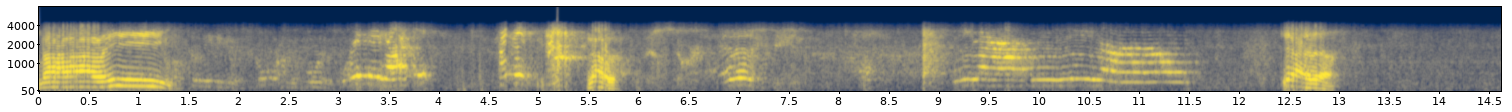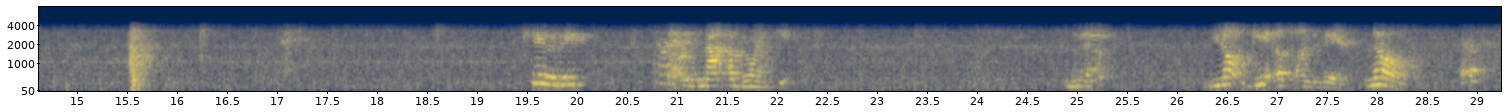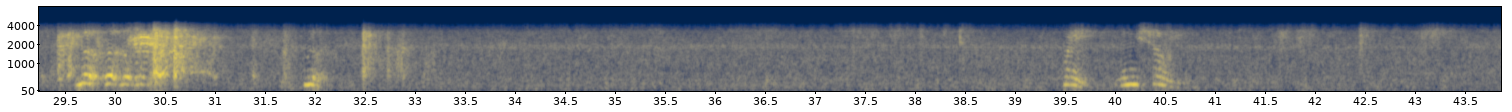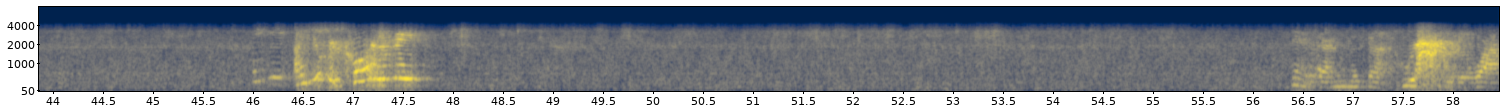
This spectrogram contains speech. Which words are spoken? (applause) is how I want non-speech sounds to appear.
Molly! No. Get out of there. Kennedi, that is not a blanket. No. You don't get up under there. No. Look, look, look, look. Wait, let me show you. Are you recording me? Damn, I'm just gonna (laughs) why.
